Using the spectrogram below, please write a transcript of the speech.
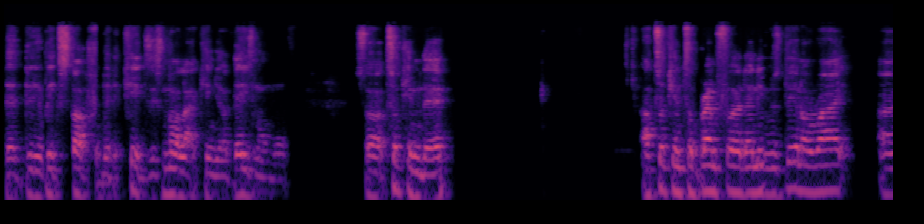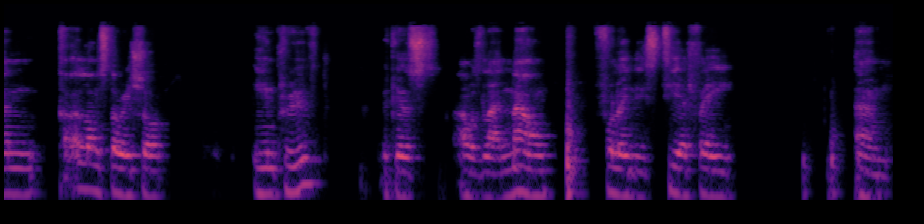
they're doing big stuff with the kids. It's not like in your days no more. So I took him there. I took him to Brentford and he was doing all right. And cut a long story short, he improved because I was like, now following this TFA um,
